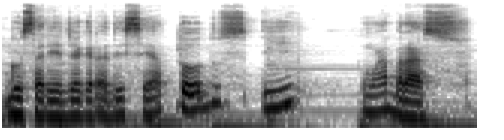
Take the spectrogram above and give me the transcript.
Gostaria de agradecer a todos e um abraço.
